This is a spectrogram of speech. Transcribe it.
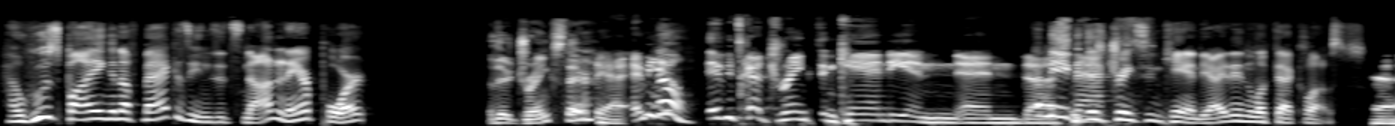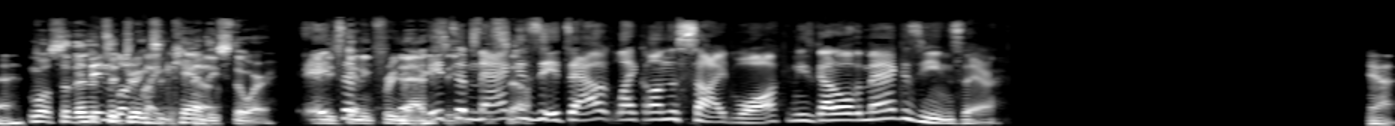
how. Who's buying enough magazines? It's not an airport. Are there drinks there? Yeah, I mean, No. if it's got drinks and candy and and uh, And maybe there's drinks and candy. I didn't look that close. Yeah. Well, so then It it's a drinks like and candy though. store, and he's It's a- getting free magazines. It's a magazine. It's out like on the sidewalk, and he's got all the magazines there. Yeah.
